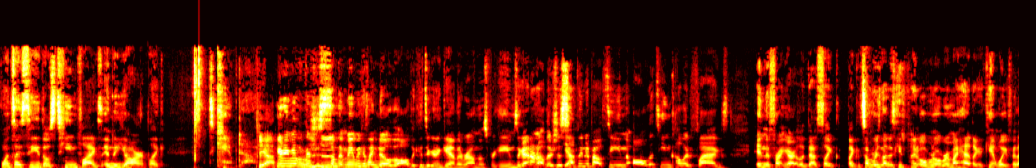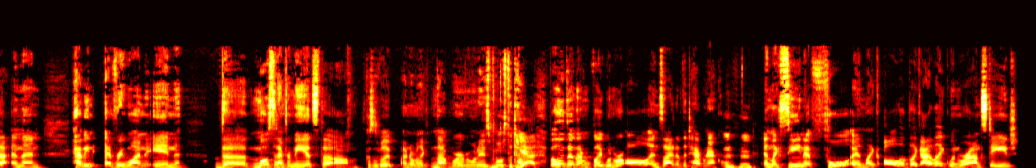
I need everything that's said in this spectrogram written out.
once I see those team flags in the yard, like it's camp time. Yeah. You know what I mean? Like, there's just mm-hmm. something maybe because I know that all the kids are gonna gather around those for games. Like I don't know. There's just Yeah. something about seeing all the team colored flags in the front yard. Like that's like like some reason that just keeps playing over and over in my head. Like I can't wait for that. And then having everyone in the most of the time for me it's the um because it's really I don't really not where everyone is most of the time. Yeah. But only time that, like when we're all inside of the tabernacle and like seeing it full and like all of like I like when we're on stage,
